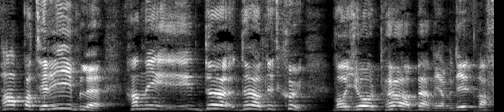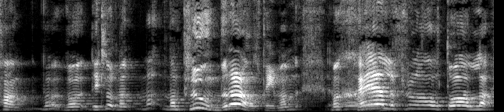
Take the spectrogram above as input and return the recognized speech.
Pappa Terrible! Han är dö dödligt sjuk. Vad gör pöben? Ja men det, vad fan, vad, vad, det är klart man, man, man plundrar allting. Man, man stjäl från allt och alla.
